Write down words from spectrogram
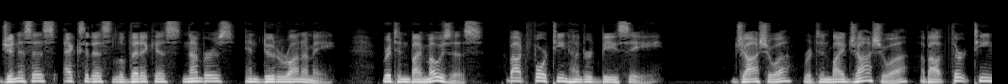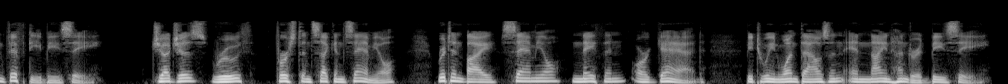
Genesis, Exodus, Leviticus, Numbers, and Deuteronomy, written by Moses, about 1400 BC. Joshua, written by Joshua, about 1350 BC. Judges, Ruth, 1st and 2nd Samuel, written by Samuel, Nathan, or Gad, between 1000 and 900 BC.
